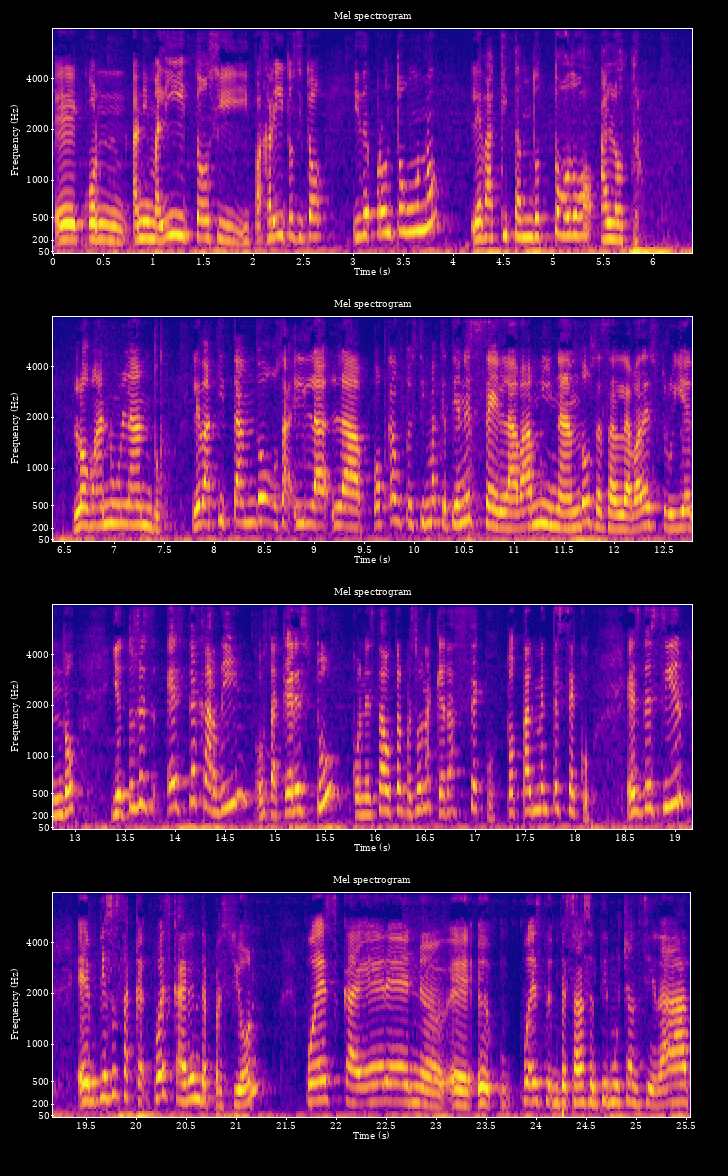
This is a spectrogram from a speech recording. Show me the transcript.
Eh, con animalitos y, y pajaritos y todo, y de pronto uno le va quitando todo al otro, lo va anulando. Le va quitando, o sea, y la, poca autoestima que tiene se la va minando, o sea, se la va destruyendo. Y entonces este jardín, o sea, que eres tú con esta otra persona, queda seco, totalmente seco. Es decir, empiezas a, puedes caer en depresión, puedes caer en, eh, eh, eh, puedes empezar a sentir mucha ansiedad,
